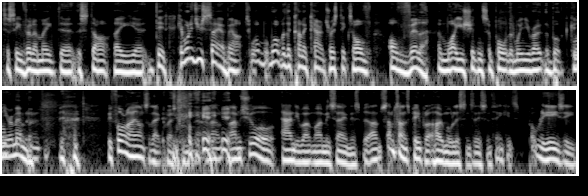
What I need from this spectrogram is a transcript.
to see Villa make the, the start they uh, did. Kevin, what did you say about, what, what were the kind of characteristics of, of Villa and why you shouldn't support them when you wrote the book? Can you remember? Before I answer that question, I'm, I'm sure Andy won't mind me saying this, but um, sometimes people at home will listen to this and think it's probably easy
